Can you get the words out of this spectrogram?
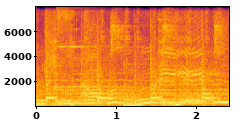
I should not Harshuna Hunturi Tu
